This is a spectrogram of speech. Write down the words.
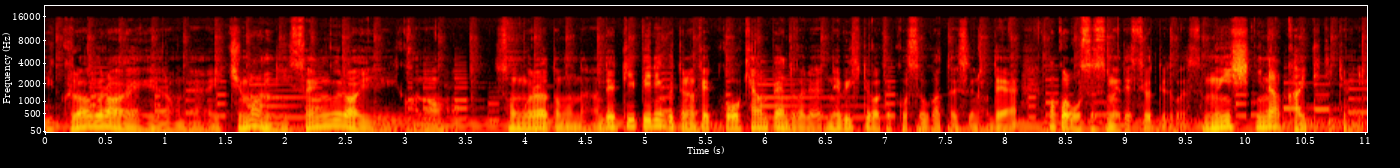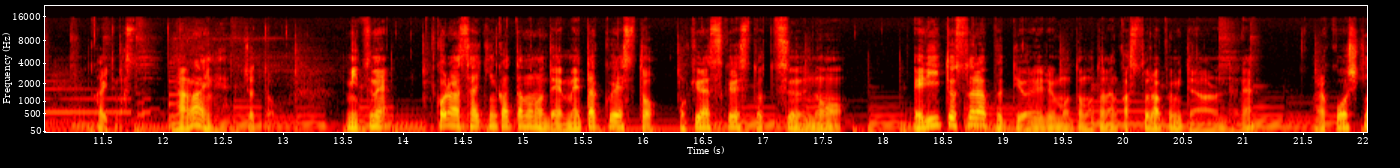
いくらぐらいだろうね。1万2000ぐらいかな。そんぐらいだと思うんだな。で TP リンクっていうのは結構キャンペーンとかで値引きとか結構すごかったりするので、まあ、これおすすめですよっていうところです。無意識な快適というふうに書いてます。長いねちょっと。3つ目。これは最近買ったもので、メタクエスト、オキュラスクエスト2のエリートストラップって言われるもともとなんかストラップみたいなのあるんだよね。あれ公式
